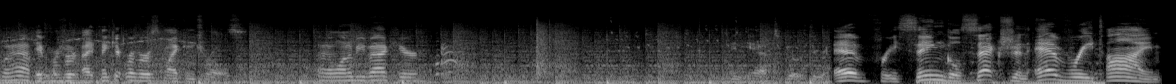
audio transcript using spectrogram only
What happened? It rever- I think it reversed my controls. I don't want to be back here. And you have to go through every single section every time.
